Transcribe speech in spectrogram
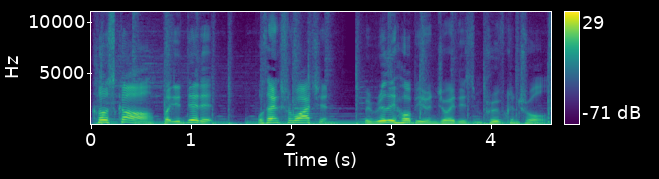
Close call, but you did it. Well, thanks for watching. We really hope you enjoyed these improved controls.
